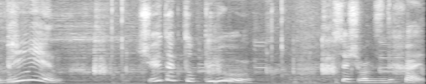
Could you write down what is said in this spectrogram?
Блін! Чого я так туплю? Все, чувак, здихай.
